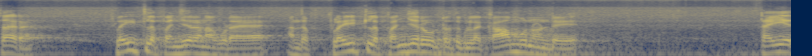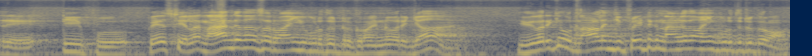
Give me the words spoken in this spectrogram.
சார் ஃப்ளைட்டில் பஞ்சர் ஆனால் கூட அந்த ஃப்ளைட்டில் பஞ்சர் ஓட்டுறதுக்குள்ள காம்பவுண்டு டயரு டீப்பு பேஸ்ட் எல்லாம் நாங்கள் தான் சார் வாங்கி கொடுத்துட்ருக்குறோம் இன்ன வரைக்கும். இது வரைக்கும் ஒரு நாலஞ்சு ஃப்ளைட்டுக்கு நாங்கள் தான் வாங்கி கொடுத்துட்ருக்குறோம்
